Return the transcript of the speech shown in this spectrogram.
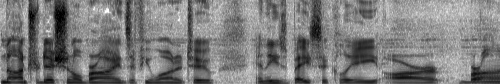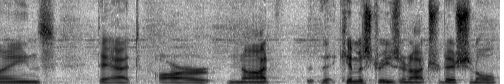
non traditional brines if you wanted to. And these basically are brines that are not, the chemistries are not traditional.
